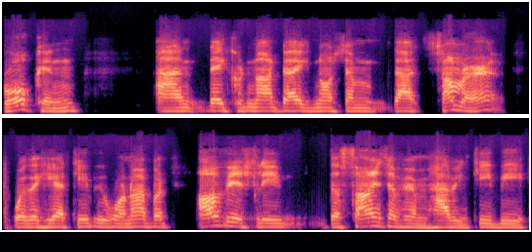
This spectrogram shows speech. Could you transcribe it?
broken, and they could not diagnose him that summer whether he had TB or not. But obviously, the signs of him having TB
